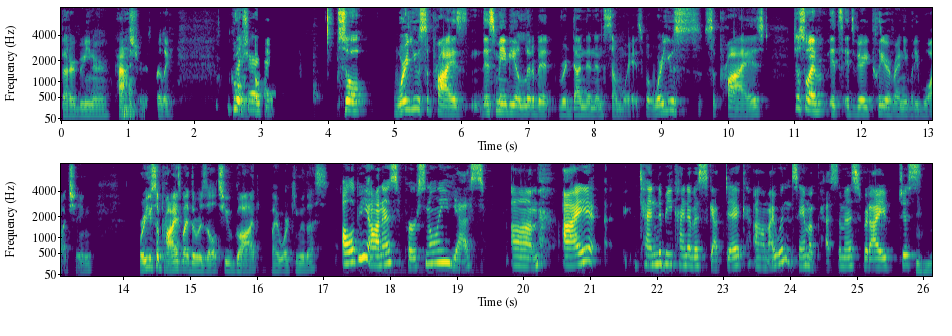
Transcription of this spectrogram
better greener pastures. Really cool. Sure. Okay. So, were you surprised? This may be a little bit redundant in some ways, but were you su- surprised? Just so I, it's it's very clear for anybody watching, were you surprised by the results you got by working with us? I'll be honest, personally, yes. Um, I tend to be kind of a skeptic. Um, I wouldn't say I'm a pessimist, but I just mm-hmm.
